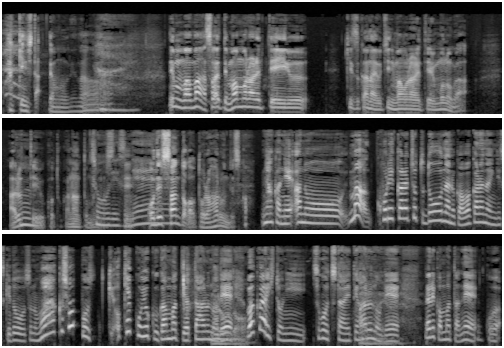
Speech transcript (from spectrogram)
発見したって思うねんな。はでもまあまあ、そうやって守られている、気づかないうちに守られているものがあるっていうことかなと思います、ねそうですねお弟子さんとかを取らはるんですか？い。なんかね、あのーまあ、これからちょっとどうなるかわからないんですけど、そのワークショップを結構よく頑張ってやってはるので若い人にすごい伝えてはるので、はいはいはい誰かまたね、こう、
